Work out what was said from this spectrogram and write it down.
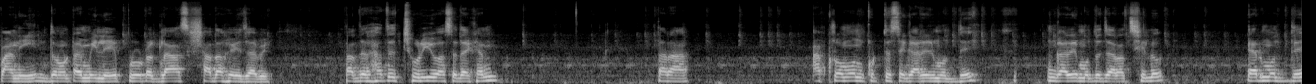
পানি দোনোটা মিলে পুরোটা গ্লাস সাদা হয়ে যাবে। তাদের হাতে ছড়িও আছে, দেখেন। তারা আক্রমণ করতেছে গাড়ির মধ্যে। গাড়ির মধ্যে যারা ছিল এর মধ্যে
